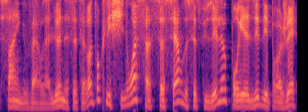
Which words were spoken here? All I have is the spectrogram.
5 vers la Lune, etc. Donc, les Chinois se servent de cette fusée-là pour réaliser des projets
